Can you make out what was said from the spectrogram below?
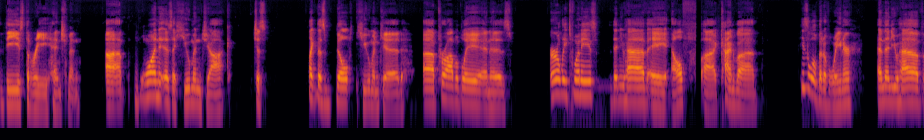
these three henchmen. Uh, one is a human jock, just like this built human kid, uh, probably in his early twenties. Then you have a elf, uh, kind of a he's a little bit of a wiener, and then you have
